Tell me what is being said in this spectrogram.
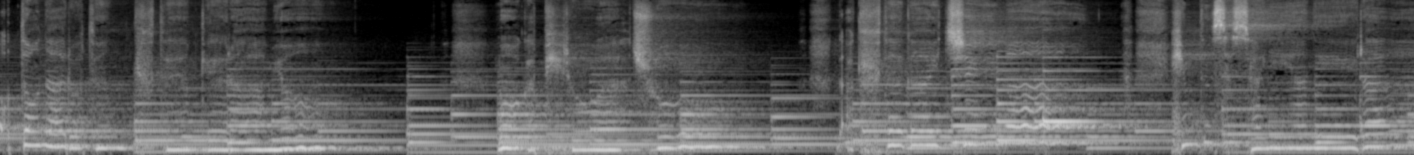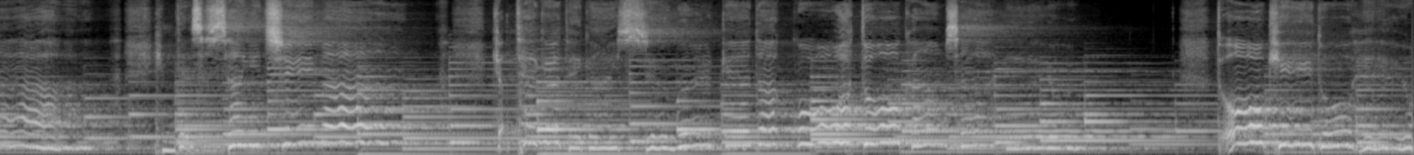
어떤 하루든 그대 함께라 세상이 아니라 힘든 세상이지만 곁에 그대가 있음을 깨닫고 또 감사해요. 또 기도해요.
